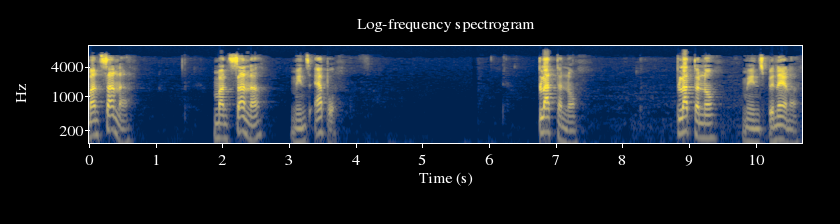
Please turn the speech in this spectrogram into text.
Manzana. Manzana means apple. Plátano. Plátano means banana.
